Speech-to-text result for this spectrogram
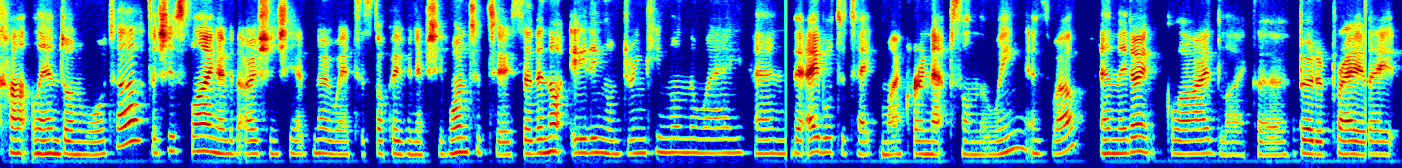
can't land on water. So she's flying over the ocean. She had nowhere to stop, even if she wanted to. So they're not eating or drinking on the way. And they're able to take micro naps on the wing as well. And they don't glide like a bird of prey, they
